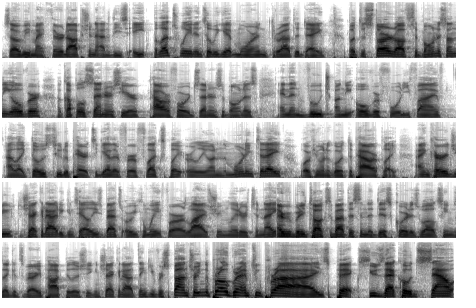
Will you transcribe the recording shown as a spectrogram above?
so that would be my third option out of these eight. But let's wait until we get more in throughout the day. But to start it off, Sabonis on the over, a couple of centers here, power forward center Sabonis, and then Vooch on the over 45. I like those two to pair together for a flex play early on in the morning today, or if you want to go with the power play. I encourage you to check it out. You can tail these bets, or you can wait for our live stream later tonight. Everybody talks about this in the Discord as well. It seems like it's very popular, so you can check it out. Thank you for sponsoring the program to Prize Picks. Use that code SAL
